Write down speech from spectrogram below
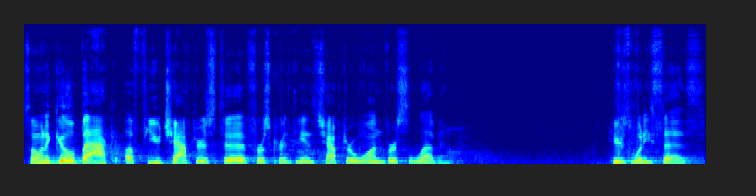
So I want to go back a few chapters to 1 Corinthians chapter 1 verse 11. Here's what he says.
